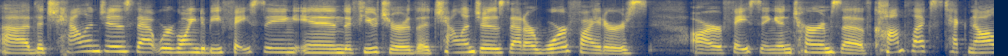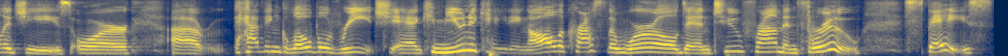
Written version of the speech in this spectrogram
uh, the challenges that we're going to be facing in the future, the challenges that our warfighters are facing in terms of complex technologies or uh, having global reach and communicating all across the world and to, from, and through space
